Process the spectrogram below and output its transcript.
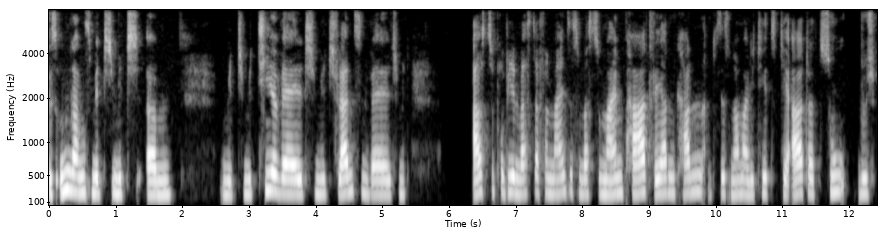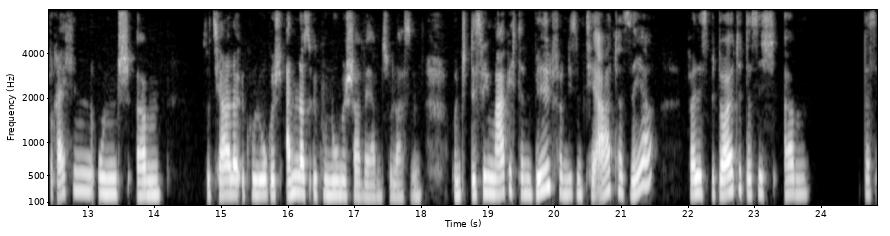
des Umgangs mit mit, ähm mit mit Tierwelt, mit Pflanzenwelt, mit auszuprobieren, was davon meins ist und was zu meinem Part werden kann, dieses Normalitätstheater zu durchbrechen und, ähm, sozialer, ökologisch, anders ökonomischer werden zu lassen. Und deswegen mag ich dein Bild von diesem Theater sehr, weil es bedeutet, dass ich, ähm dass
